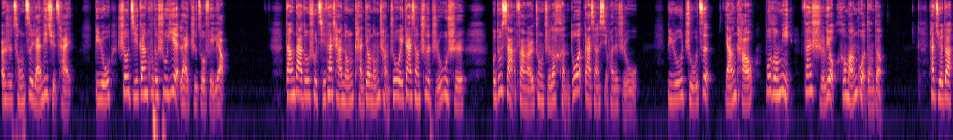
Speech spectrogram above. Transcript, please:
而是从自然里取材，比如收集干枯的树叶来制作肥料。当大多数其他茶农砍掉农场周围大象吃的植物时，布杜萨反而种植了很多大象喜欢的植物，比如竹子、杨桃、菠萝蜜、番石榴和芒果等等。他觉得，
